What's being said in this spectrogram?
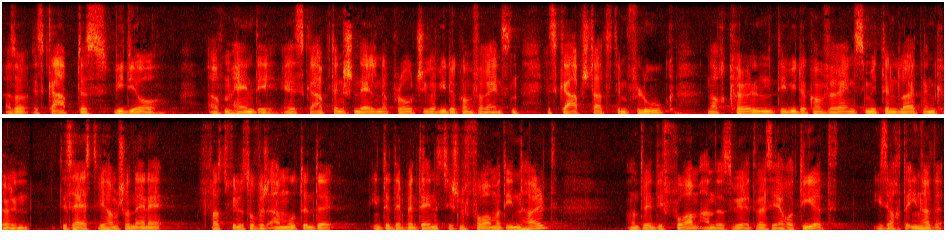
Also es gab das Video auf dem Handy. Es gab den schnellen Approach über Videokonferenzen. Es gab statt dem Flug nach Köln die Videokonferenz mit den Leuten in Köln. Das heißt, wir haben schon eine fast philosophisch anmutende Interdependenz zwischen Form und Inhalt. Und wenn die Form anders wird, weil sie erodiert, ist auch der Inhalt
